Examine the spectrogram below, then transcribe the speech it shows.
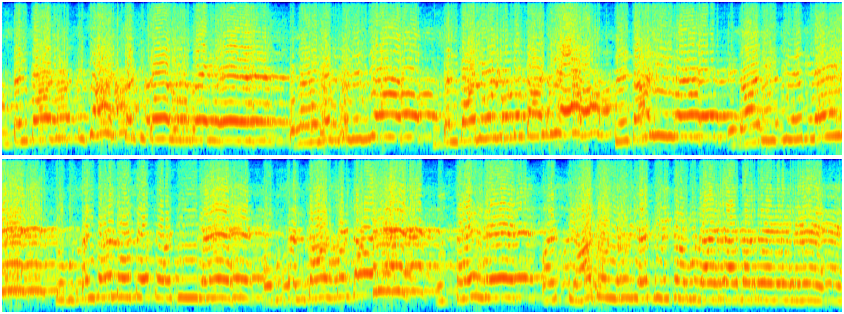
مسلمان انتظار کا شکار ہو گئے ہیں۔ مسلمانوں میں موجود ہے اور مسلمان بیدار ہے مستحد ہے اور اتحاد و یکجہتی کا مظاہرہ کر رہے ہیں۔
